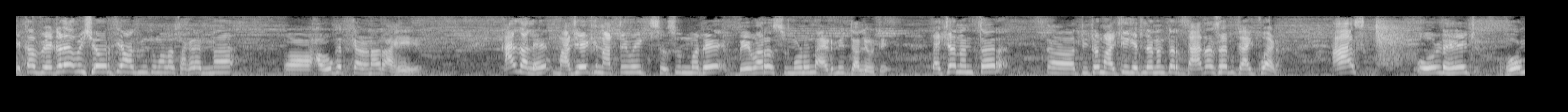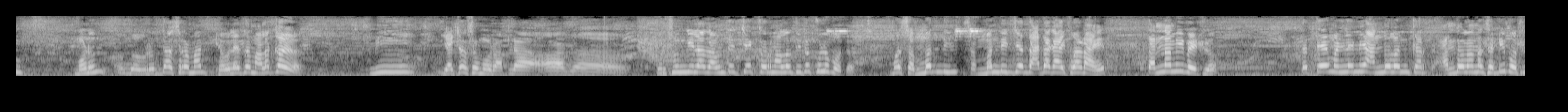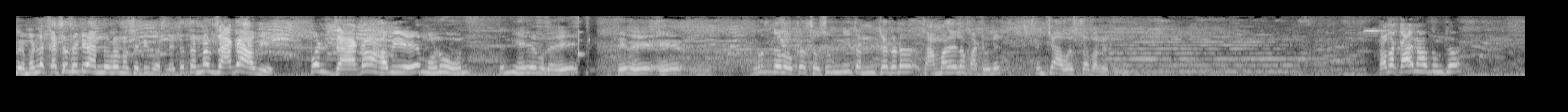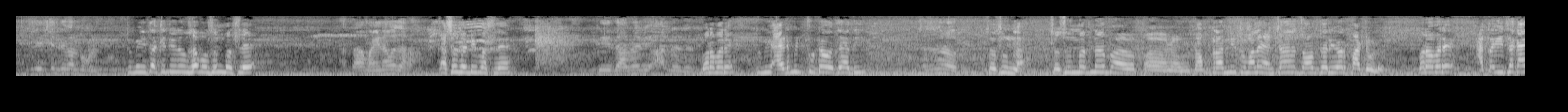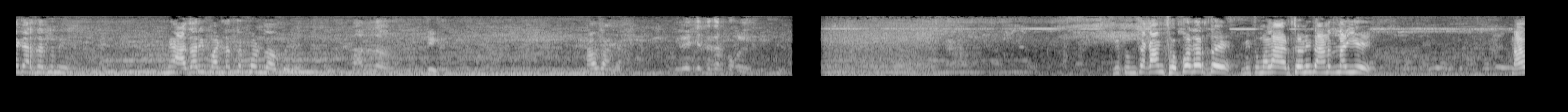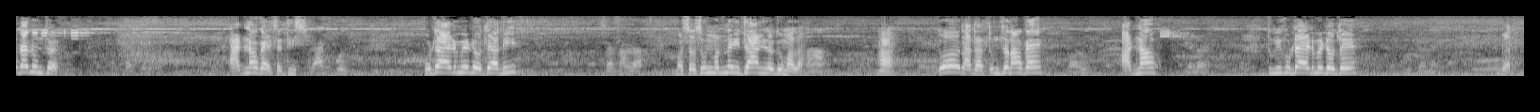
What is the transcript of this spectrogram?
एका वेगळ्या विषयावरती आज मी तुम्हाला सगळ्यांना अवगत करणार आहे. काय झाले माझे एक नातेवाईक ससूनमध्ये बेवारस म्हणून ॲडमिट झाले होते. त्याच्यानंतर तिथं माहिती घेतल्यानंतर दादासाहेब गायकवाड आज ओल्ड एज होम म्हणून वृद्धाश्रमात ठेवल्याचं मला कळलं. मी याच्यासमोर आपल्या अ, कुरसुंगीला जाऊन ते चेक करून आलो तिथं कुलूप होतं. मग संबंधित संबंधित जे दादा गायकवाड आहेत त्यांना मी भेटलो. तर ते म्हणले मी आंदोलन कर आंदोलनासाठी बसलो आहे म्हटलं कशासाठी आंदोलनासाठी बसले तर त्यांना जागा हवी आहे. पण जागा हवी आहे म्हणून त्यांनी हे बघा हे हे हे हे वृद्ध लोक ससूननी त्यांच्याकडं सांभाळायला पाठवले त्यांची अवस्था बघा तुम्ही. दादा काय नाव तुमचं? तुम्ही इथं किती दिवसापासून बसले? आता महिनाभर झाला. कशासाठी बसले? ते दादा आलेलं. बरोबर आहे. तुम्ही ॲडमिट कुठं होते आधी? तसंच होतं. ससूनला. ससूनमधनं प- प- डॉक्टरांनी तुम्हाला यांच्या जबाबदारीवर पाठवलं. बरोबर आहे. आता इथं काय करताय तुम्ही? तुम्ही आजारी पडलात तर कोण जबाबदारी आहे? दादा जाऊ ठीक. नाव सांगा. चंद्रकांत पोकळे. मी तुमचं काम सोपं करतोय. मी तुम्हाला अडचणीत आणत नाहीये. नाव काय तुमचं? आडनाव काय सतीश? कुठं ॲडमिट होते आधी? मग ससूनमधनं इथं आणलं तुम्हाला? हां. हां. तो दादा तुमचं नाव काय? आडनाव? तुम्ही कुठं ॲडमिट होते? बरं.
